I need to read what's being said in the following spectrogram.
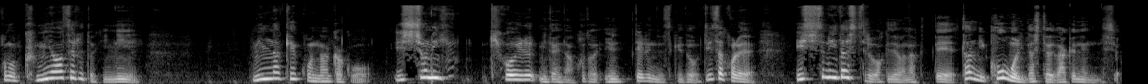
この組み合わせるときに、みんな結構なんかこう、一緒に聞こえるみたいなことを言ってるんですけど、実はこれ、一緒に出してるわけではなくて、単に交互に出してるだけなんですよ。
